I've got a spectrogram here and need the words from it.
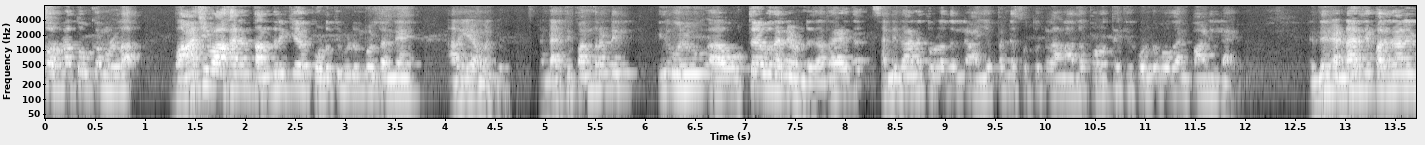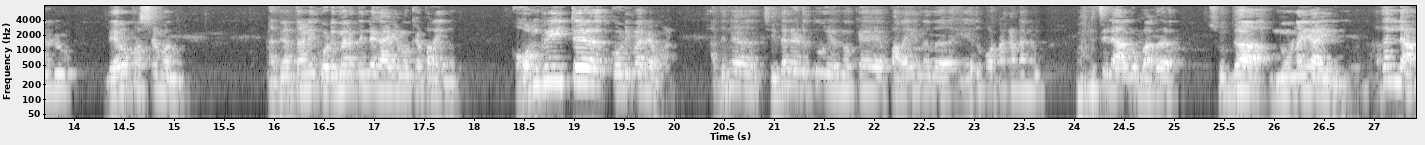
സ്വർണ തൂക്കമുള്ള വാജിവാഹനം തന്ത്രിക്ക് കൊടുത്തു വിടുമ്പോൾ തന്നെ അറിയാമല്ലോ. രണ്ടായിരത്തി പന്ത്രണ്ടിൽ ഇത് ഒരു ഉത്തരവ് തന്നെ ഉണ്ട് അതായത് സന്നിധാനത്തുള്ളതെല്ലാം അയ്യപ്പന്റെ സ്വത്തുക്കളാണ് അത് പുറത്തേക്ക് കൊണ്ടുപോകാൻ പാടില്ലായിരുന്നു എന്തിന് രണ്ടായിരത്തി പതിനാലിൽ ഒരു ദേവപ്രശ്നം വന്നു. അതിനകത്താണ് ഈ കൊടിമരത്തിന്റെ കാര്യമൊക്കെ പറയുന്നത്. കോൺക്രീറ്റ് കൊടിമരമാണ്. അതിന് ചിതലെടുത്തു എന്നൊക്കെ പറയുന്നത് ഏത് പൊട്ടക്കണ്ണനും മനസ്സിലാകും. അത് ശുദ്ധ നുണയായിരുന്നു അതെല്ലാം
